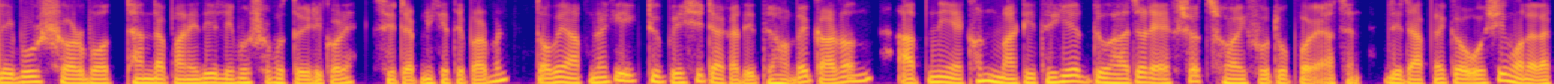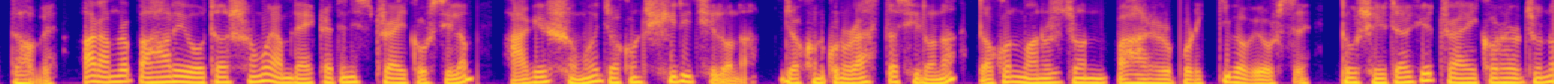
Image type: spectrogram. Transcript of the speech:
লেবুর শরবত, ঠান্ডা পানি দিয়ে লেবুর শরবত তৈরি করে সেটা আপনি খেতে পারবেন। তবে আপনাকে একটু বেশি টাকা দিতে হবে কারণ আপনি এখন মাটি থেকে দু হাজার একশো ছয় ফুট উপরে আছেন, যেটা আপনাকে অবশ্যই মনে রাখতে হবে। আর আমরা পাহাড়ে ওঠার সময় আমরা একটা জিনিস ট্রাই করছিলাম আগের সময় যখন সিঁড়ি ছিল না, যখন কোনো রাস্তা ছিল না, তখন মানুষজন পাহাড়ের উপরে কীভাবে উঠছে? তো সেটাকে ট্রাই করার জন্য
